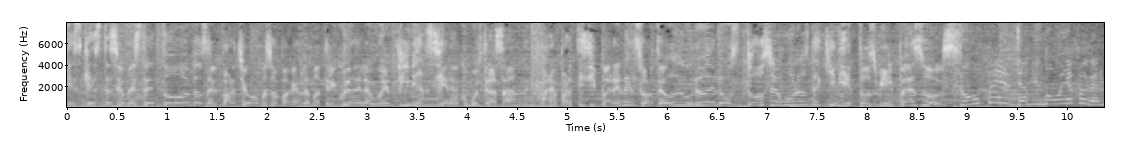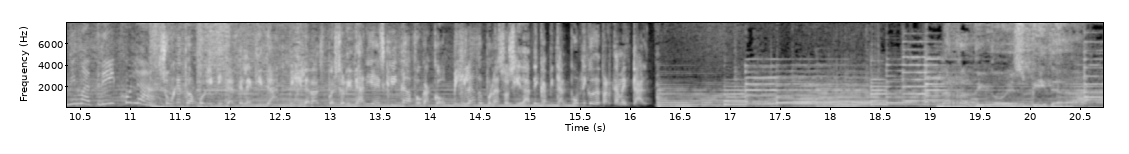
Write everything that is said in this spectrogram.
Es que este semestre todos los del parche vamos a pagar la matrícula de la UN financiera como Ultrasan para participar en el sorteo de uno de los 12 bonos de 500 mil pesos. ¡Súper! Ya mismo voy a pagar mi matrícula. Sujeto a políticas de la entidad. Vigilada Super Solidaria, escrita a Focacop. Vigilado por la Sociedad de Capital Público Departamental. La radio es vida.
